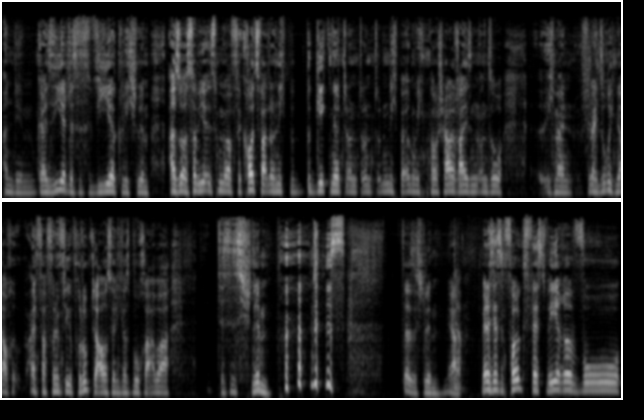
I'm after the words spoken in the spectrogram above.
an dem Geysir, das ist wirklich schlimm. Also das ich, ist mir auf der Kreuzfahrt noch nicht be begegnet und, und, und nicht bei irgendwelchen Pauschalreisen und so. Ich meine, vielleicht suche ich mir auch einfach vernünftige Produkte aus, wenn ich was buche, aber das ist schlimm. das ist, das ist schlimm, ja. Ja. Wenn das jetzt ein Volksfest wäre, wo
